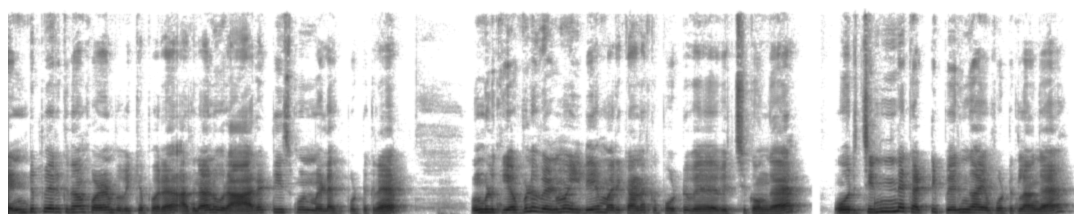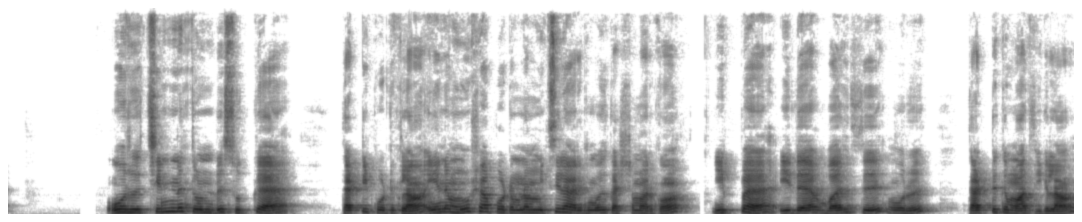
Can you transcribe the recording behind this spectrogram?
ரெண்டு பேருக்கு தான் குழம்பு வைக்க போகிறேன் அதனால் ஒரு அரை டீஸ்பூன் மிளகு போட்டுக்கிறேன். உங்களுக்கு எவ்வளோ வேணுமோ இதே மாதிரி கணக்கு போட்டு வெ வச்சுக்கோங்க. ஒரு சின்ன கட்டி பெருங்காயம் போட்டுக்கலாங்க. ஒரு சின்ன துண்டு சுக்கை தட்டி போட்டுக்கலாம். ஏன்னா மூஷா போட்டோம்னா மிக்சியில் அரைக்கும்போது கஷ்டமாக இருக்கும். இப்போ இதை வறுத்து ஒரு தட்டுக்கு மாற்றிக்கலாம்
